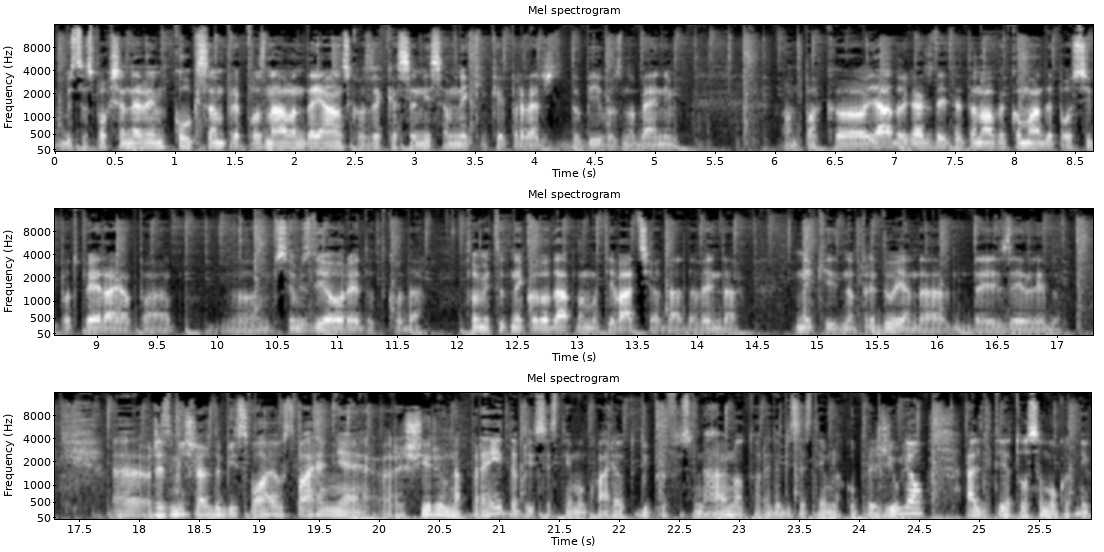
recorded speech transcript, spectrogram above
v bistvu spoh še ne vem, koliko sem prepoznaven dejansko, zdaj, ker se nisem neki kaj preveč dobival z nobenim. Ampak uh, ja, drugače zdaj te nove komade pa vsi podpirajo, pa uh, se mi zdijo v redu, tako da to mi tudi neko dodatno motivacijo da, da vem, da nekaj napredujem, da, da je zdaj v redu. Eh, razmišljaš, da bi svoje ustvarjanje razširil naprej, da bi se s tem ukvarjal tudi profesionalno, torej da bi se s tem lahko preživljal, ali ti je to samo kot nek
